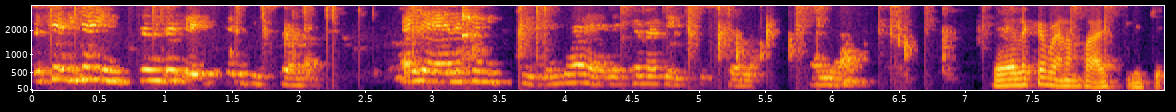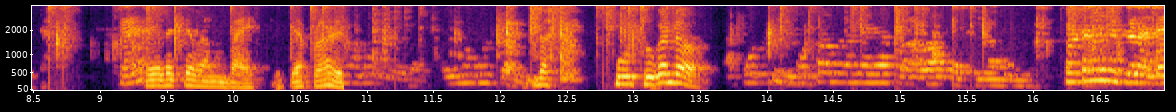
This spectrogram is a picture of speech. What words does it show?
പക്ഷെ എനിക്ക് ആ ഇൻസ്റ്റന്റ് ടേസ്റ്റ് എനിക്ക് ഇഷ്ടമല്ല. അതിൽ ഏലക്ക മിക്സ് ചെയ്തു എനിക്ക് ആ ഏലക്കയുടെ ടേസ്റ്റ് ഇഷ്ടമല്ല. അല്ല. ഏലക്ക വേണം പായസത്തിലേക്ക്. ഏലക്ക വേണം പായസത്തിലേക്ക്. അപ്പോഴാണ് മൂത്തു കണ്ടോ? പൊട്ടി നിൽക്കുമ്പോ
